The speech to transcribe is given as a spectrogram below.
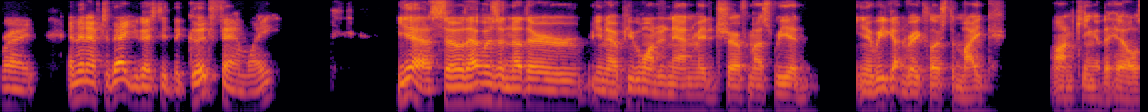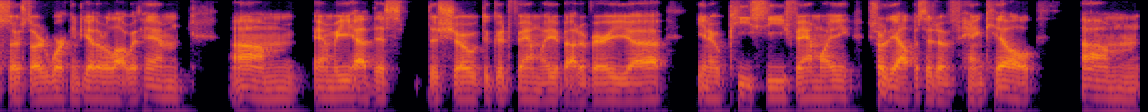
Right. And then after that, you guys did The Good Family. Yeah, so that was another, you know, people wanted an animated show from us. We had, you know, we'd gotten very close to Mike on King of the Hill, so started working together a lot with him. Um, and we had this this show, The Good Family, about a very uh, you know, PC family, sort of the opposite of Hank Hill. Um,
